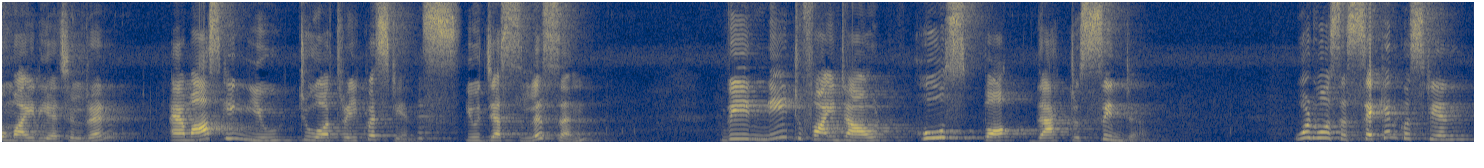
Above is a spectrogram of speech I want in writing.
So, my dear children, I am asking you two or three questions. You just listen. We need to find out who spoke that to Cinder. What was the second question?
